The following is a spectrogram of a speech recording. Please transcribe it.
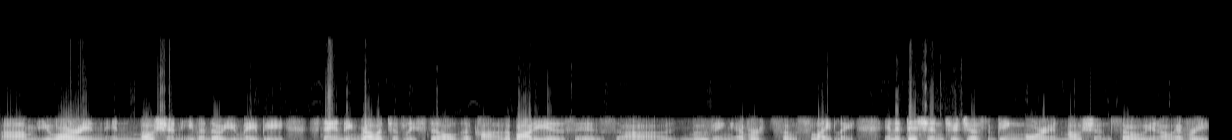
Um, you are in, in motion, even though you may be standing relatively still. The con- the body is is uh, moving ever so slightly. In addition to just being more in motion, so you know every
